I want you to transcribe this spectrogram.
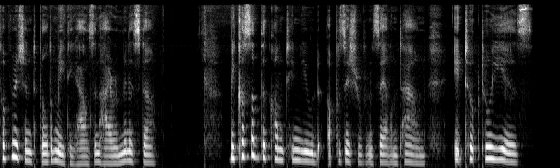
for permission to build a meeting house and hire a minister. Because of the continued opposition from Salem town, it took two years,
